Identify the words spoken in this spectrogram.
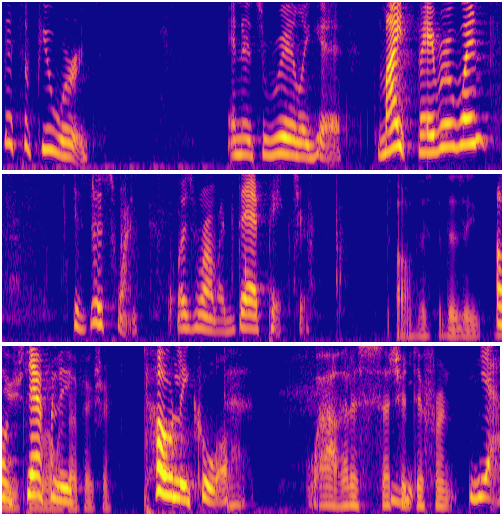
Just a few words and it's really good. My favorite one is this one. What's wrong with that picture? Oh, there's, there's a Oh, huge thing wrong definitely. that picture. Totally cool. Wow, that is such a different. Yeah.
